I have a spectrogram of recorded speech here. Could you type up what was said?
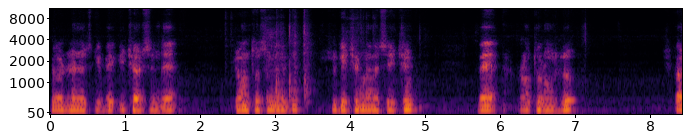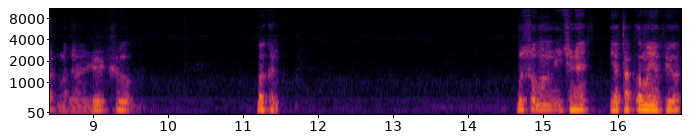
Gördüğünüz gibi içerisinde contası mevcut su geçirmemesi için ve rotorumuzu çıkartmadan önce şu bakın bu somunun içine yataklama yapıyor.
